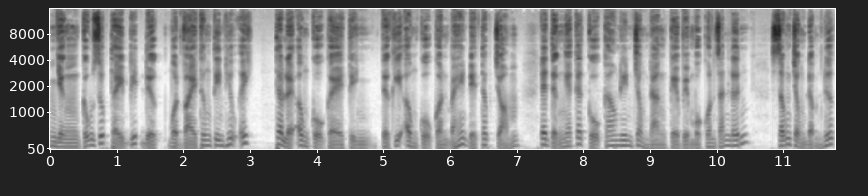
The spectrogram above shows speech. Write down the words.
Nhưng cũng giúp thầy biết được một vài thông tin hữu ích. Theo lời ông cụ kể thì từ khi ông cụ còn bé để tóc chóm, đã từng nghe các cụ cao niên trong làng kể về một con rắn lớn sống trong đầm nước.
